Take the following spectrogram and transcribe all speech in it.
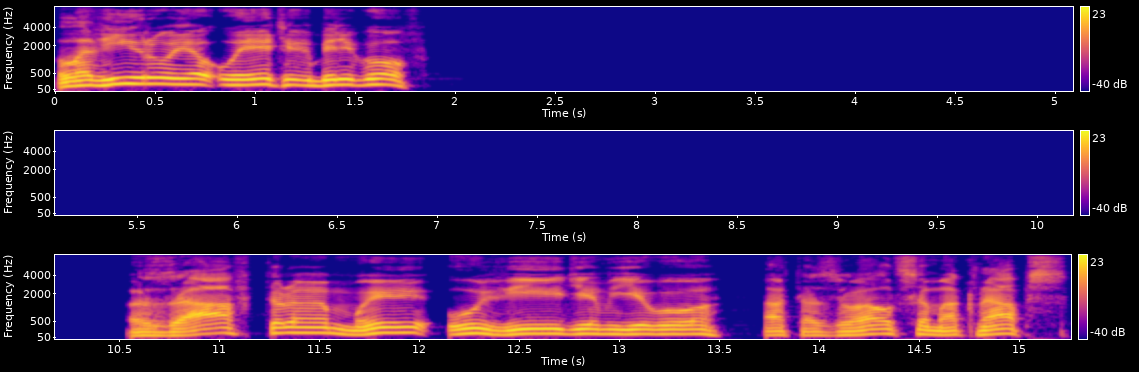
лавируя у этих берегов!» «Завтра мы увидим его», — отозвался Макнапс.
